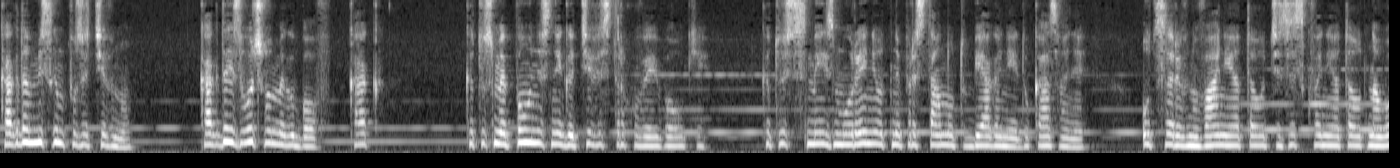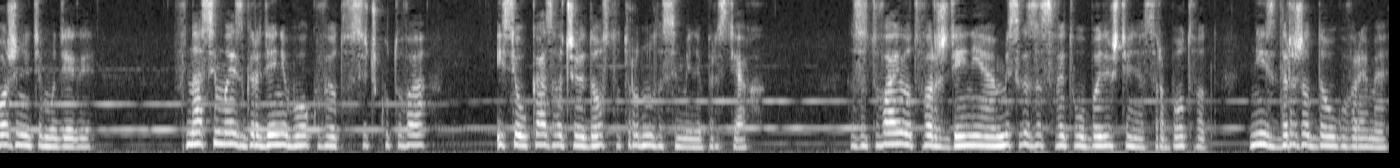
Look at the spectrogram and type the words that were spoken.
как да мислим позитивно, как да излъчваме любов, как, като сме пълни с негативи, страхове и болки, като сме изморени от непрестанното бягане и доказване, от съревнованията, от изискванията, от наложените модели. В нас има изградени блокове от всичко това и се оказва, че е доста трудно да се мине през тях. Затова и утвърждения, мисля за светло бъдеще не сработват, не издържат дълго време,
